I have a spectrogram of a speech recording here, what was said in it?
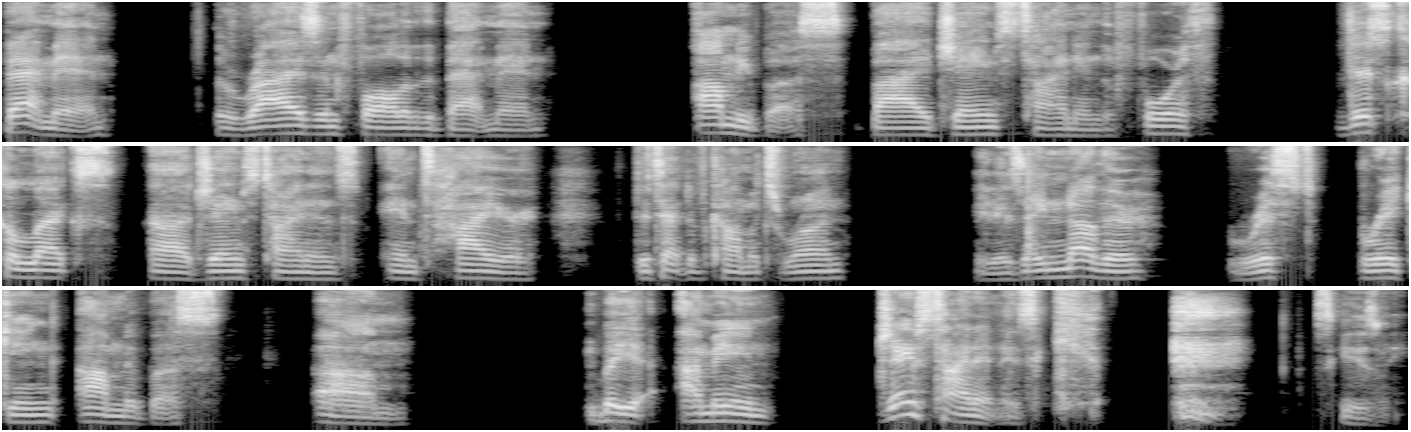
Batman, The Rise and Fall of the Batman, Omnibus by James Tynion IV. This collects uh, James Tynion's entire Detective Comics run. It is another wrist breaking omnibus. Um, but yeah, I mean, James Tynion is, ki- excuse me,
